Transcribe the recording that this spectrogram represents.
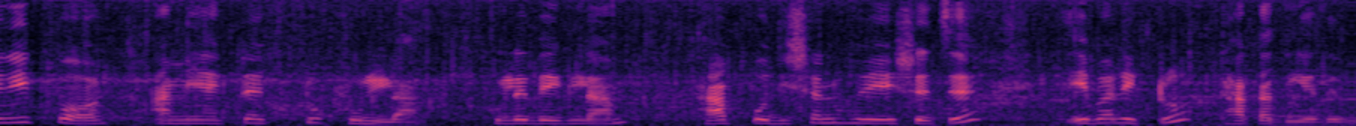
মিনিট পর আমি একটা একটু খুললাম, খুলে দেখলাম, হাফ পজিশন হয়ে এসেছে। এবার একটু ঢাকা দিয়ে দেব।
